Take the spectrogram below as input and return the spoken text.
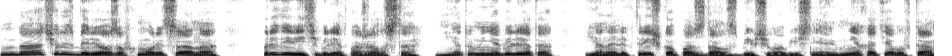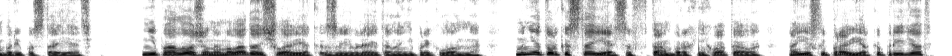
«Да, через Березов», — хмурится она. «Предъявите билет, пожалуйста». «Нет у меня билета. Я на электричку опоздал», — сбивчиво объясняю. «Мне хотя бы в тамбуре постоять». «Не положено, молодой человек», — заявляет она непреклонно. «Мне только стояльцев в тамбурах не хватало. А если проверка придет?»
